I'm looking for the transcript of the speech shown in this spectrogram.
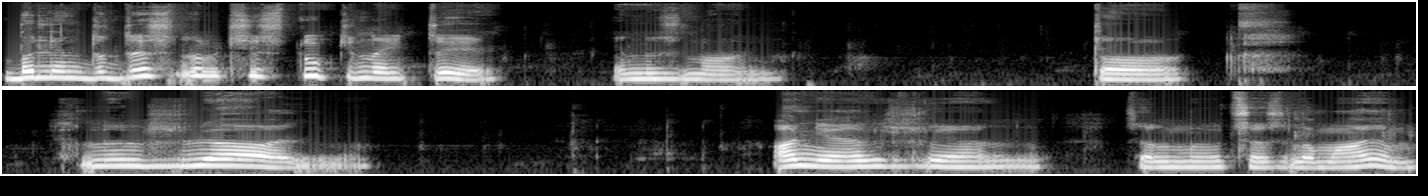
Блін, да ж нам ці штуки знайти? Я не знаю. Так. Нереально. А ні, реально. Зараз ми оце зламаємо.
